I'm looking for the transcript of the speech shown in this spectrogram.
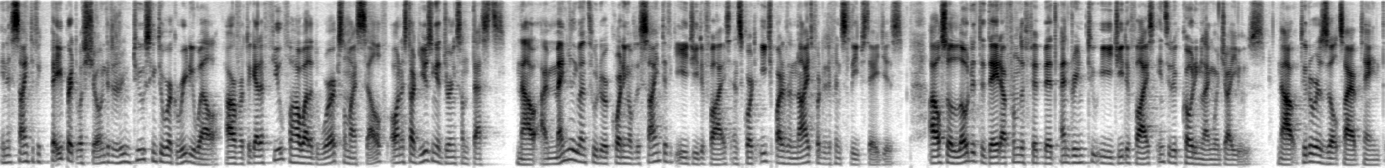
In a scientific paper it was shown that the Dreem 2 seemed to work really well. However, to get a feel for how well it works on myself, I want to start using it during some tests. Now, I manually went through the recording of the scientific EEG device and scored each part of the night for the different sleep stages. I also loaded the data from the Fitbit and Dreem 2 EEG device into the coding language I use. Now, to the results I obtained.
